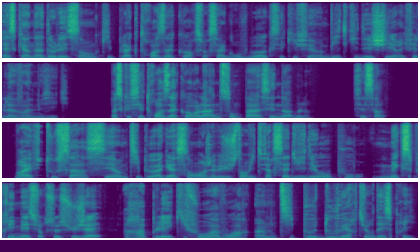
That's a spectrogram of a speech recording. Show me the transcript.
Est-ce qu'un adolescent qui plaque trois accords sur sa groovebox et qui fait un beat qui déchire, il fait de la vraie musique? Parce que ces trois accords-là ne sont pas assez nobles C'est ça? Bref, tout ça, c'est un petit peu agaçant. J'avais juste envie de faire cette vidéo pour m'exprimer sur ce sujet, rappeler qu'il faut avoir un petit peu d'ouverture d'esprit,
